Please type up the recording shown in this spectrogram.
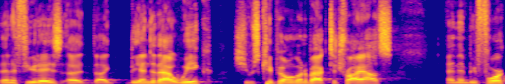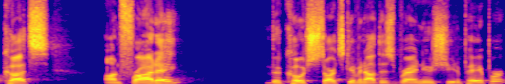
Then a few days, uh, like the end of that week, she was keeping on going back to tryouts. And then before cuts on Friday, the coach starts giving out this brand new sheet of paper,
